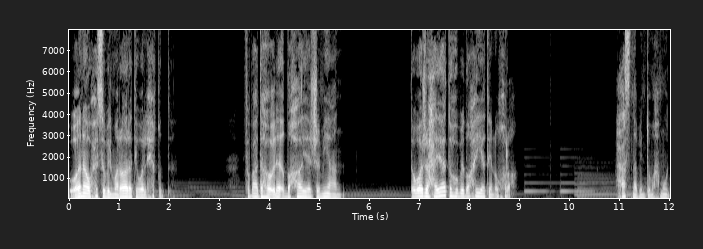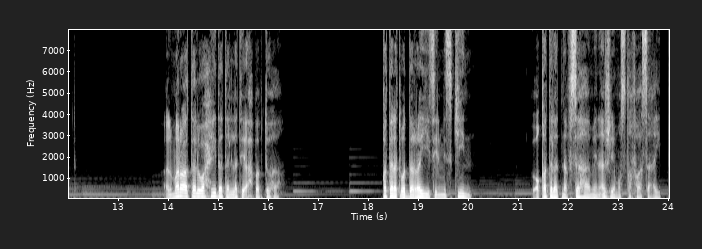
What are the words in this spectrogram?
وأنا أحس بالمرارة والحقد. فبعد هؤلاء الضحايا جميعا تواجه حياته بضحية أخرى. حسنة بنت محمود. المرأة الوحيدة التي أحببتها. قتلت ود الريس المسكين. وقتلت نفسها من أجل مصطفى سعيد.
